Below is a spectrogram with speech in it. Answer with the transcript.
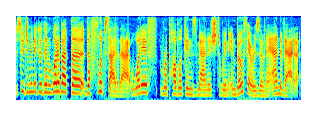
So, Domenico, then what about the, the flip side of that? What if Republicans managed to win in both Arizona and Nevada?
